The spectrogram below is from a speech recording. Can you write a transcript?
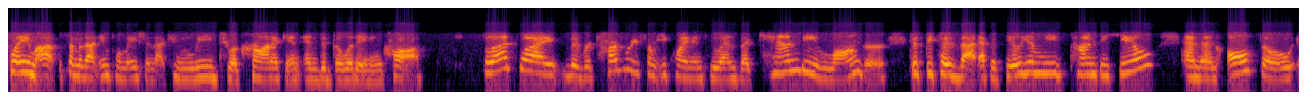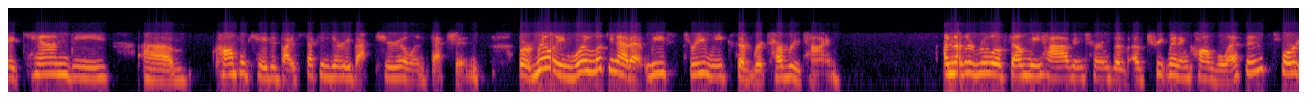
flame up some of that inflammation that can lead to a chronic and, and debilitating cough. So that's why the recovery from equine influenza can be longer, just because that epithelium needs time to heal. And then also it can be um, complicated by secondary bacterial infections. But really, we're looking at at least three weeks of recovery time. Another rule of thumb we have in terms of, of treatment and convalescence for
